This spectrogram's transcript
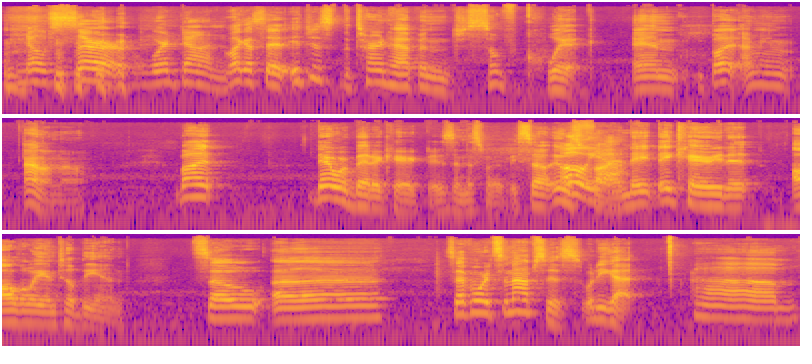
No, sir. We're done." Like I said, it just the turn happened just so quick, and but I mean, I don't know, but there were better characters in this movie, so it was Oh, fine. yeah. They they carried it all the way until the end. So, uh, seven word synopsis. What do you got? Um,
